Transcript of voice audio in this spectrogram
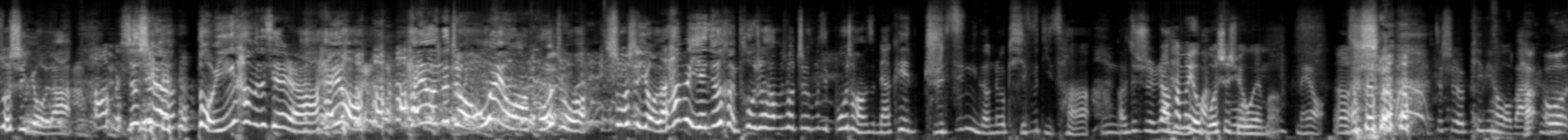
说是有的，他们就是抖音他们那些人啊，还有还有那种外网博主说是有的，他们研究的很透彻，他们说这个东西波长怎么样，可以直击你的那个皮肤底层啊，就是让他们有博士学位吗？没有，就是就是骗骗我吧。我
